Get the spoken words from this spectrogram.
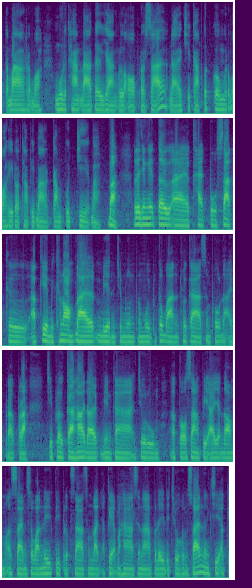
ដ្ឋបាលរបស់មូលដ្ឋានដើរទៅយ៉ាងល្អប្រសើរដែលជាការផ្គត់ផ្គង់របស់រាជរដ្ឋាភិបាលកម្ពុជាបាទបាទឥឡូវយើងងាកទៅឯខេត្តពោធិ៍សាត់គឺអាគារមួយខ្នងដែលមានចំនួន6បន្ទប់បានធ្វើការសម្ពោធដាក់ឲ្យប្រើប្រាស់ជាផ្លូវការហើយដែលមានការចូលរួមកសាងពីអាយដាមសែមសវណ្ណីទីប្រឹក្សាសម្ដេចអគ្គមហាសេនាបតីតេជោហ៊ុនសែននិងជាអគ្គ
